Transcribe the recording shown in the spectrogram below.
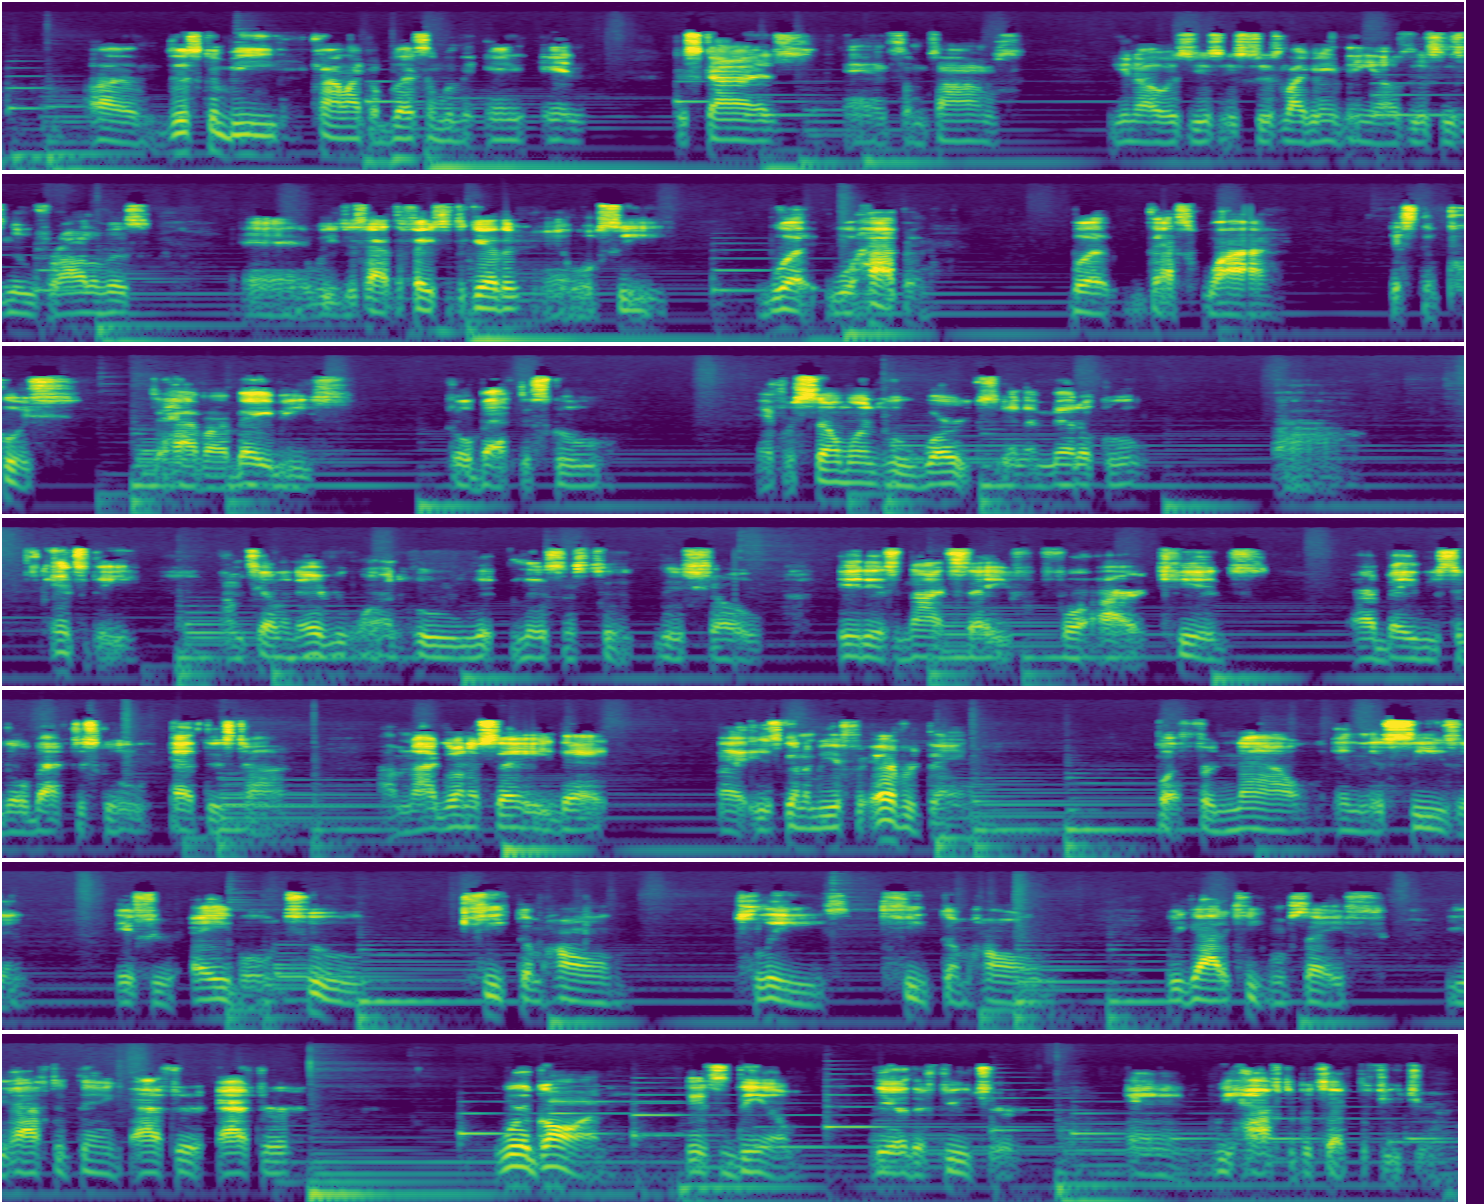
uh, this can be kind of like a blessing with the in, in disguise, and sometimes, you know, it's just it's just like anything else. This is new for all of us and we just have to face it together and we'll see what will happen. But that's why it's the push to have our babies go back to school. And for someone who works in a medical uh, entity, I'm telling everyone who li- listens to this show, it is not safe for our kids, our babies, to go back to school at this time. I'm not going to say that it's to be a forever thing. But for now, in this season, if you're able to keep them home, please keep them home. We got to keep them safe. You have to think after after we're gone, it's them. They're the future, and we have to protect the future.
